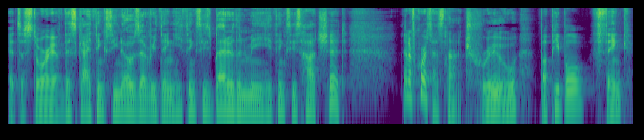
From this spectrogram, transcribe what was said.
it's a story of this guy thinks he knows everything. He thinks he's better than me. He thinks he's hot shit. And of course, that's not true, but people think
